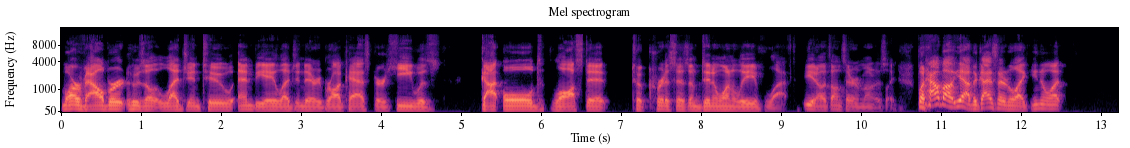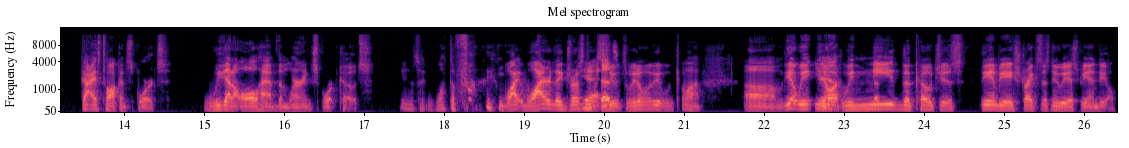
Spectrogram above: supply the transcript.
Marv Albert, who's a legend too, NBA legendary broadcaster, he was got old, lost it, took criticism, didn't want to leave, left. You know, it's unceremoniously. But how about yeah, the guys that are like, you know what, guys talking sports, we got to all have them wearing sport coats. You know, it's like what the fuck? Why? Why are they dressed Yeah. in suits? We don't. Come on. Um, yeah, we. You know what? We need the coaches. The NBA strikes this new ESPN deal.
